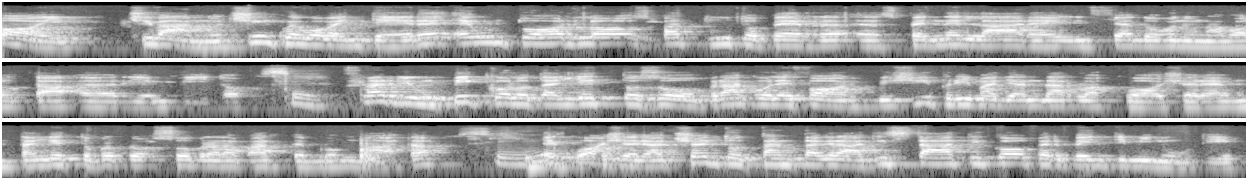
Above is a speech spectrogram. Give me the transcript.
Poi ci vanno 5 uova intere e un tuorlo sbattuto per eh, spennellare il fiadone una volta eh, riempito. Sì. Fargli un piccolo taglietto sopra con le forbici prima di andarlo a cuocere, un taglietto proprio sopra la parte bombata Sì. e cuocere a 180 gradi statico per 20 minuti.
